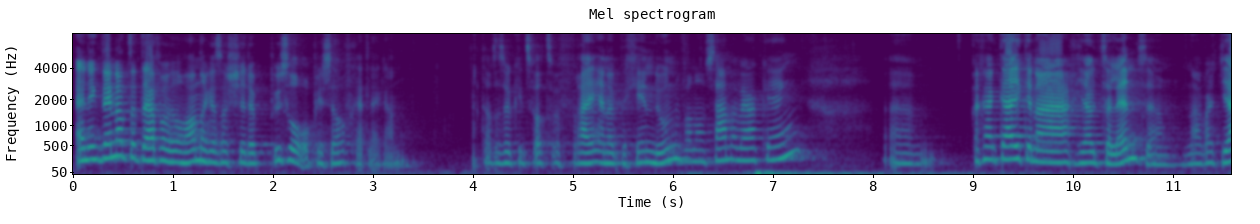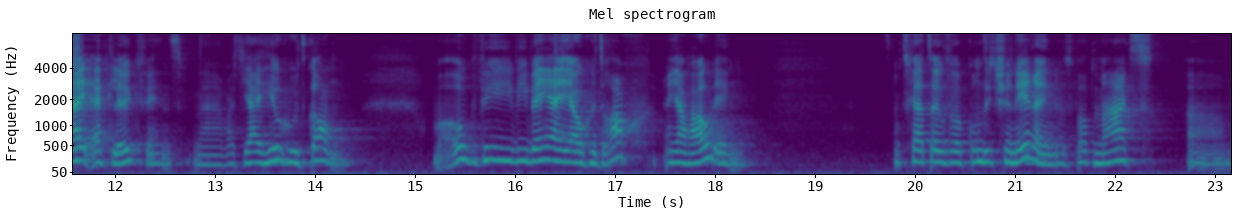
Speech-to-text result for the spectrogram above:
En ik denk dat het daarvoor heel handig is als je de puzzel op jezelf gaat leggen. Dat is ook iets wat we vrij in het begin doen van een samenwerking. Ehm, we gaan kijken naar jouw talenten, naar wat jij echt leuk vindt, naar wat jij heel goed kan. Maar ook wie, wie ben jij in jouw gedrag en jouw houding. Het gaat over conditionering. Dus wat maakt ehm,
